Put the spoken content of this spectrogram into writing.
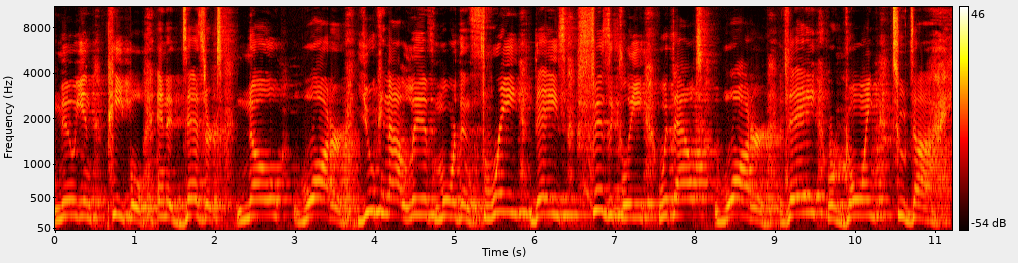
million people in a desert, no water. You cannot live more than three days physically without water. They were going to die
